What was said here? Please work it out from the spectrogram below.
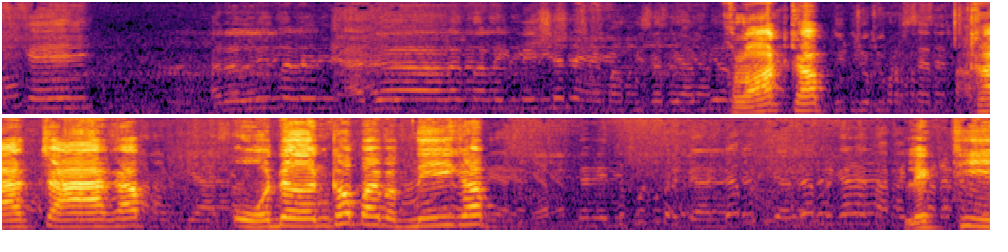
Oke. Ada lethal ada lethal ignition yang emang bisa diambil. คลอสครับ คาจาครับ โอ้เดินเข้าไปแบบนี้ครับ เล็กที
